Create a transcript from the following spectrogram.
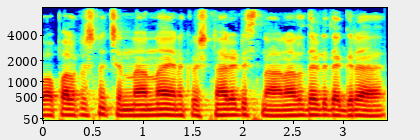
గోపాలకృష్ణ చిన్నాన్న ఆయన కృష్ణారెడ్డి స్నానాల దడి దగ్గర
